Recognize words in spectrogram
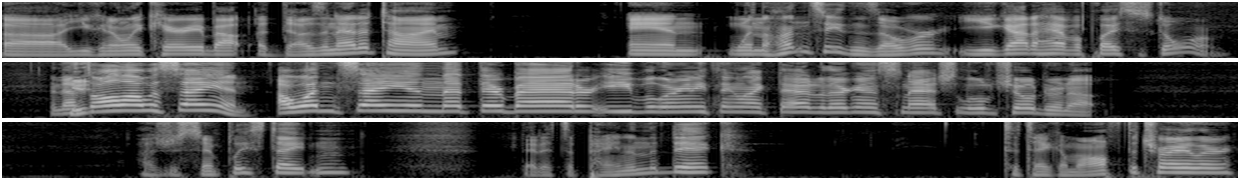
Uh, you can only carry about a dozen at a time, and when the hunting season's over, you got to have a place to store them. And that's You- all I was saying. I wasn't saying that they're bad or evil or anything like that, or they're going to snatch little children up. I was just simply stating that it's a pain in the dick to take them off the trailer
